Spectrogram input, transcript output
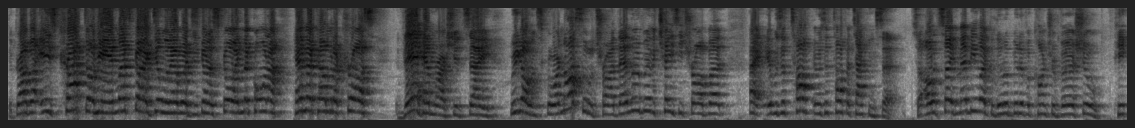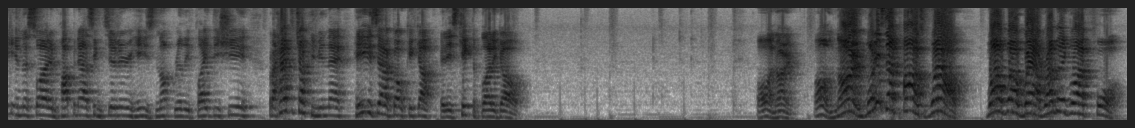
The grubber is cracked on here. Let's go. Dylan Edwards is going to score in the corner. Hammer coming across. Their hammer, I should say. We go and score. A nice little try there. A little bit of a cheesy try, but hey, it was a tough, it was a tough attacking set. So I would say maybe like a little bit of a controversial pick in the side in Papenhuyzen considering he's not really played this year. But I had to chuck him in there. He is our goal kicker and he's kicked the bloody goal. Oh no. Oh no. What is that pass? Wow. Wow, wow, wow. Rugby League Live 4.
